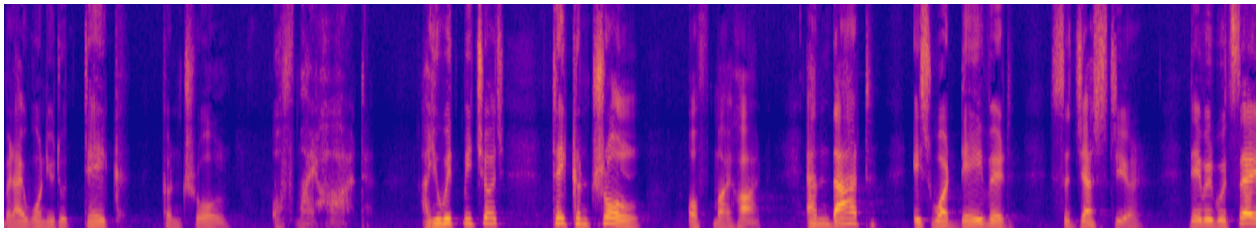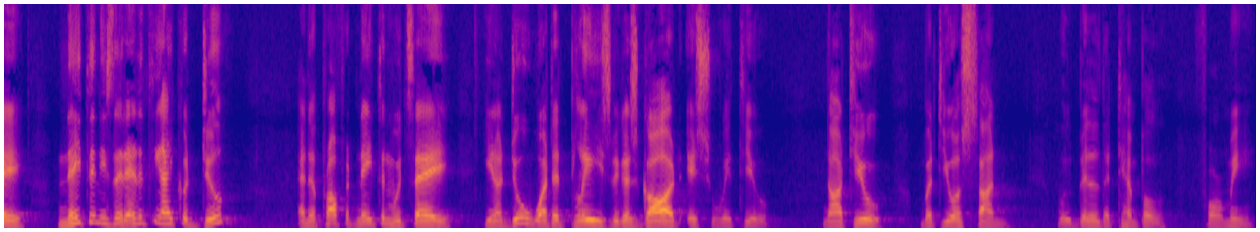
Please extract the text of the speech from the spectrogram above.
but I want you to take control of my heart. Are you with me, church? Take control of my heart. And that is what David suggests here. David would say, Nathan, is there anything I could do? And the prophet Nathan would say, You know, do what it please because God is with you. Not you, but your son will build the temple for me.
